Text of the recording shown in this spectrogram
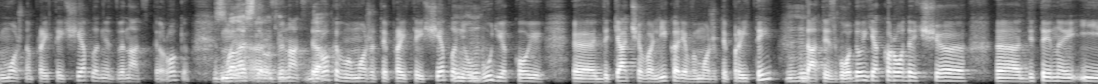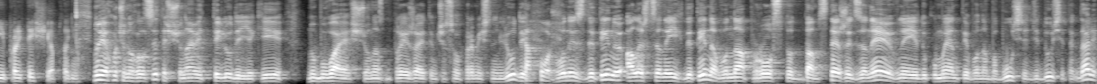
можна пройти щеплення з 12 років. З Ми, 12 е, років. З 12 Да. років ви можете пройти щеплення у будь-якої е, дитячого лікаря. Ви можете прийти, дати згоду як родич е, дитини і пройти щеплення. Ну я хочу наголосити, що навіть ті люди, які ну буває, що у нас приїжджають тимчасово переміщені люди, Також. вони з дитиною, але ж це не їх дитина, вона просто там стежить за нею, в неї є документи, вона бабуся, дідусь і так далі.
